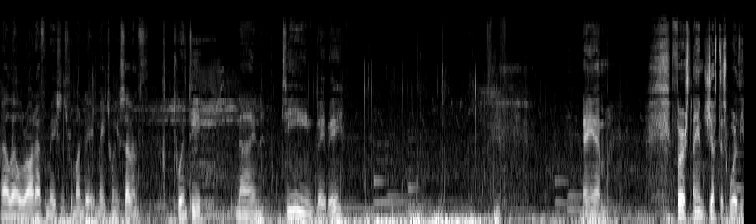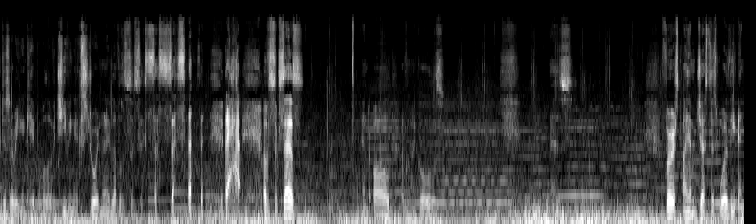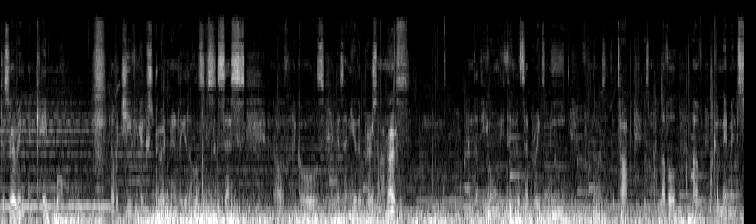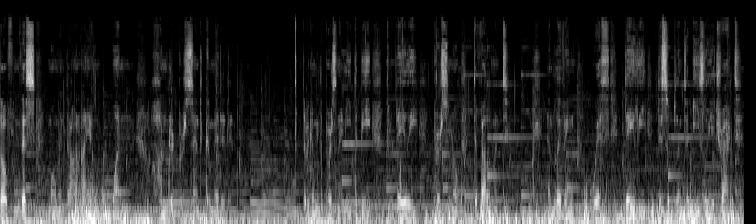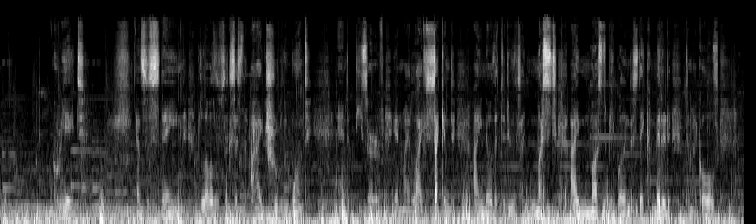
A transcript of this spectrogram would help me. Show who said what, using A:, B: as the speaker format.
A: Hal Elrod affirmations for Monday, May 27th, 2019, baby. I am. First, I am just as worthy, deserving, and capable of achieving extraordinary levels of success, of success, and all of my goals. First, I am just as worthy and deserving and capable of achieving extraordinary levels of success and all of my goals as any other person on earth. And that the only thing that separates me from those at the top is my level of commitment. So from this moment on, I am 100% committed to becoming the person I need to be through daily personal development and living with daily discipline to easily attract, create, and sustain the levels of success that I truly want and deserve in my life. Second, I know that to do this, I must, I must be willing to stay committed to my goals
